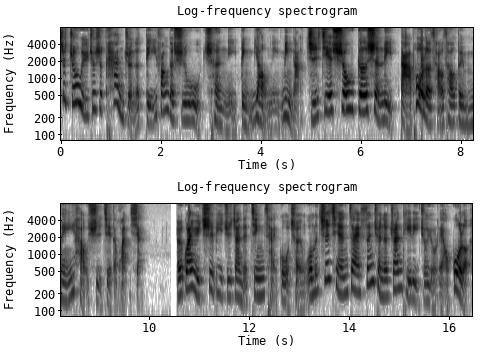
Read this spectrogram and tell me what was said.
这周瑜就是看准了敌方的失误，趁你病要你命啊！直接收割胜利，打破了曹操对美好世界的幻想。而关于赤壁之战的精彩过程，我们之前在孙权的专题里就有聊过了，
